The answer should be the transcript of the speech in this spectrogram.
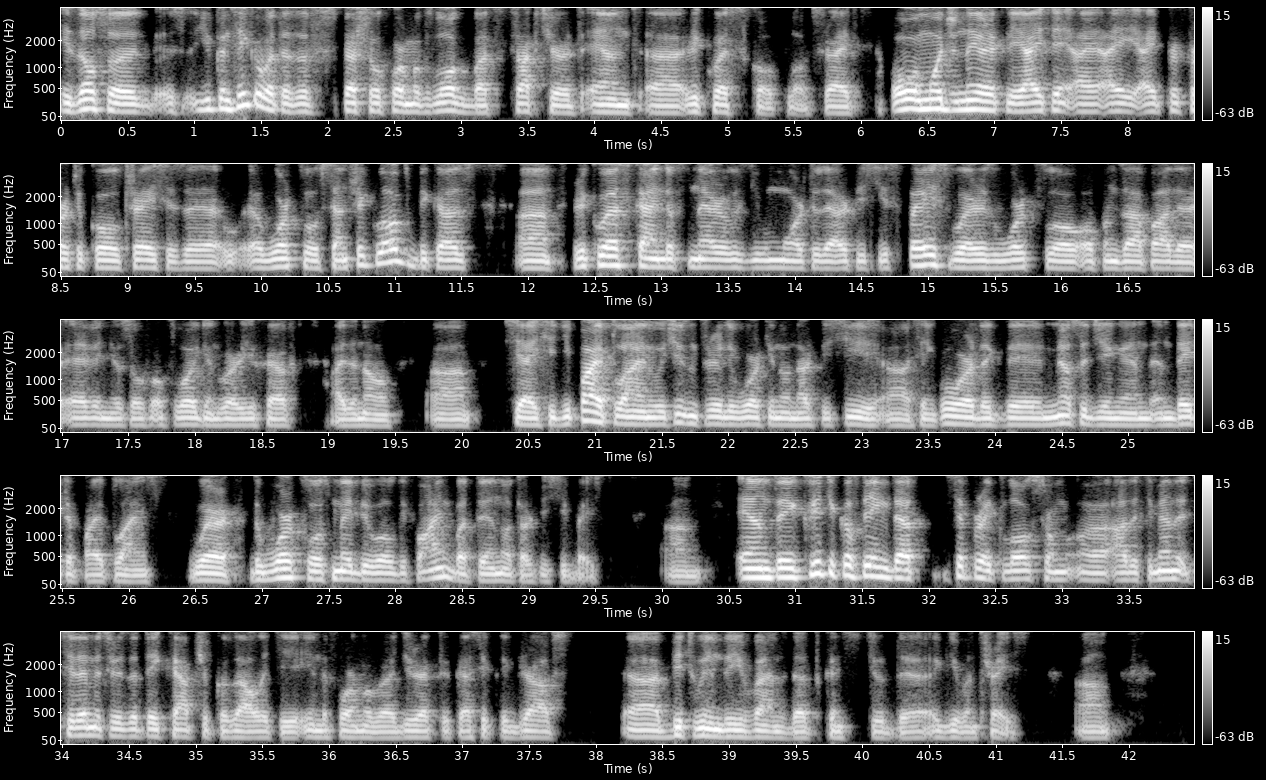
is also, you can think of it as a special form of log, but structured and uh, request scope logs, right? Or more generically, I think I, I, prefer to call traces a, a workflow centric logs because Uh, request kind of narrows you more to the RPC space, whereas workflow opens up other avenues of, of login where you have, I don't know, uh, CI/CD pipeline, which isn't really working on RPC, uh, I think, or the, the messaging and, and data pipelines where the workflows may be well defined, but they're not RPC based. Um, and the critical thing that separate logs from uh, other telemetry is that they capture causality in the form of a directed acyclic graphs uh, between the events that constitute the given trace. Um,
